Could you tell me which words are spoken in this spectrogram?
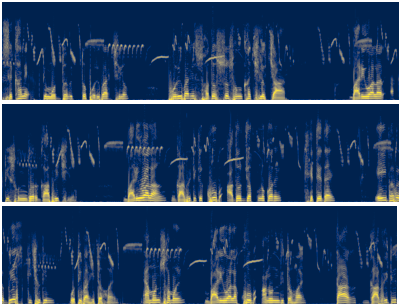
সেখানে একটি মধ্যবিত্ত পরিবার ছিল। পরিবারের সদস্য সংখ্যা ছিল চার। বাড়িওয়ালার একটি সুন্দর গাভী ছিল। বাড়িওয়ালা গাভীটিকে খুব আদর যত্ন করে, খেতে দেয়। এইভাবে বেশ কিছুদিন অতিবাহিত হয়। এমন সময় বাড়িওয়ালা খুব আনন্দিত হয়। তার গাভীটির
